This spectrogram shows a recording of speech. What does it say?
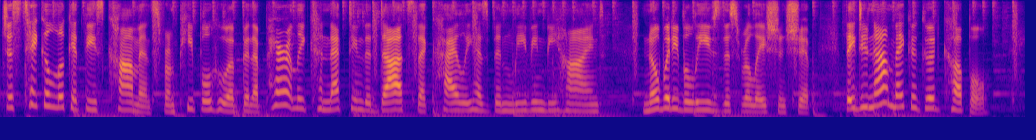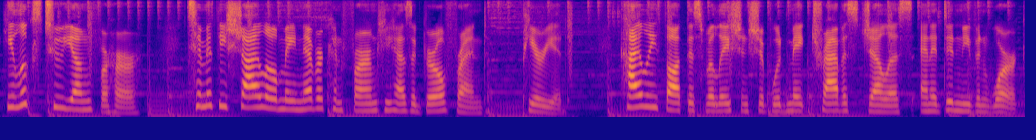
Just take a look at these comments from people who have been apparently connecting the dots that Kylie has been leaving behind. Nobody believes this relationship. They do not make a good couple. He looks too young for her. Timothy Shiloh may never confirm he has a girlfriend. Period. Kylie thought this relationship would make Travis jealous, and it didn't even work.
